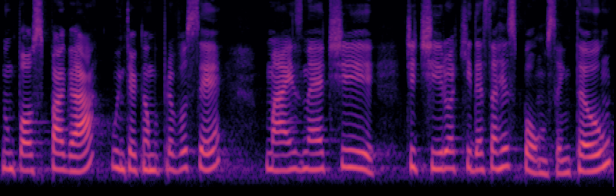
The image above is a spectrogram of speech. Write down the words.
Não posso pagar o intercâmbio para você, mas né, te, te tiro aqui dessa responsa. Então,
